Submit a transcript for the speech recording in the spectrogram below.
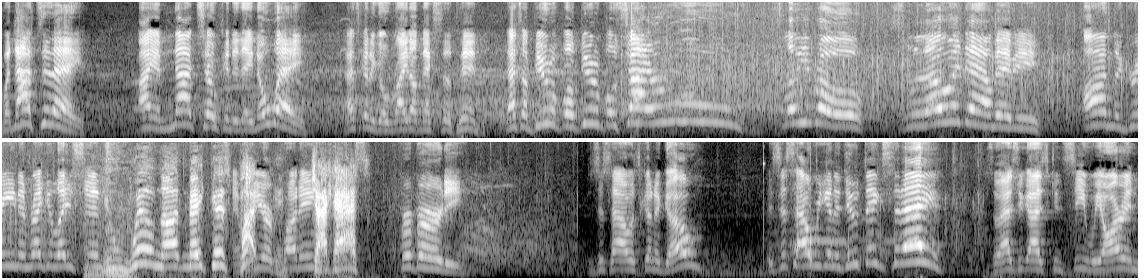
but not today. I am not choking today. No way. That's going to go right up next to the pin. That's a beautiful, beautiful shot. Ooh, slow your roll. Slow it down, baby. On the green in regulation. You will not make this putt, we are putting jackass. For birdie. Is this how it's to go? Is this how we're to do things today? So as you guys can see, we are in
